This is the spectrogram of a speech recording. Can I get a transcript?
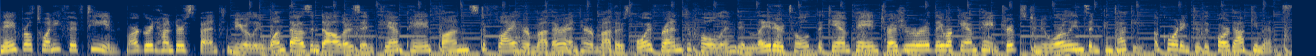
In April 2015, Margaret Hunter spent nearly $1,000 in campaign funds to fly her mother and her mother's boyfriend to Poland and later told the campaign treasurer they were campaign trips to New Orleans and Kentucky, according to the court documents.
